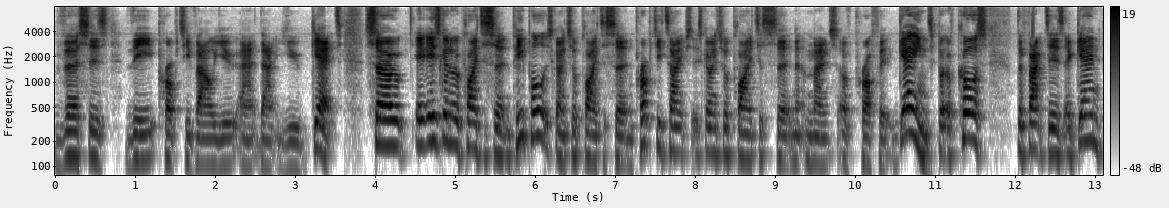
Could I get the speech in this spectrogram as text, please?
versus the property value uh, that you get. So it is going to apply to certain people, it's going to apply to certain property types, it's going to apply to certain amounts of profit gains. But of course, the fact is, again,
